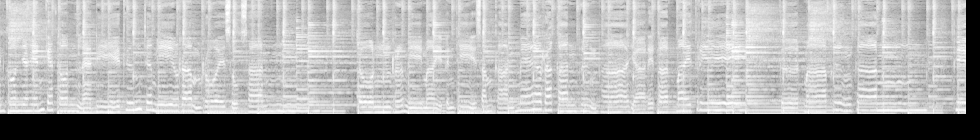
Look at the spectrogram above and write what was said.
เป็นคนอย่าเห็นแก่ตนและดีถึงจะมีร่ำรวยสุขสันต์จนหรือมีไม่เป็นที่สำคัญแม้รักกันพึ่งพาอย่าได้ตัดไมตรี เกิดมาพึ่งกัน ผิ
